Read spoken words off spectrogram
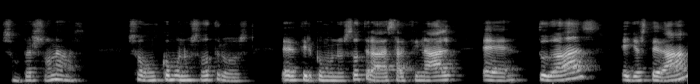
son personas, son como nosotros. Es decir, como nosotras, al final eh, tú das, ellos te dan,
